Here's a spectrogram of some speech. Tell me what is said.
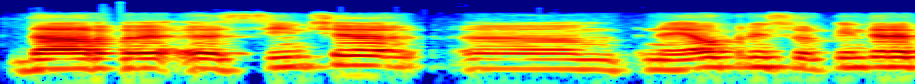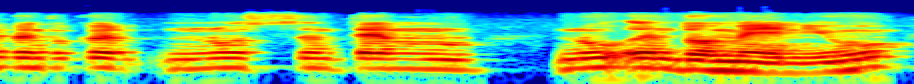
dar, ă, sincer, ă, ne iau prin surprindere pentru că nu suntem nu în domeniu,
